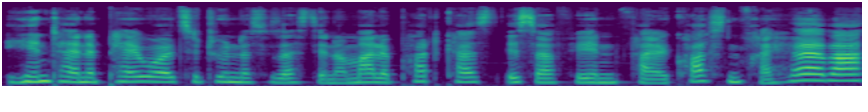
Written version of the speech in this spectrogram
hinter eine Paywall zu tun, dass du sagst, der normale Podcast ist auf jeden Fall kostenfrei hörbar.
